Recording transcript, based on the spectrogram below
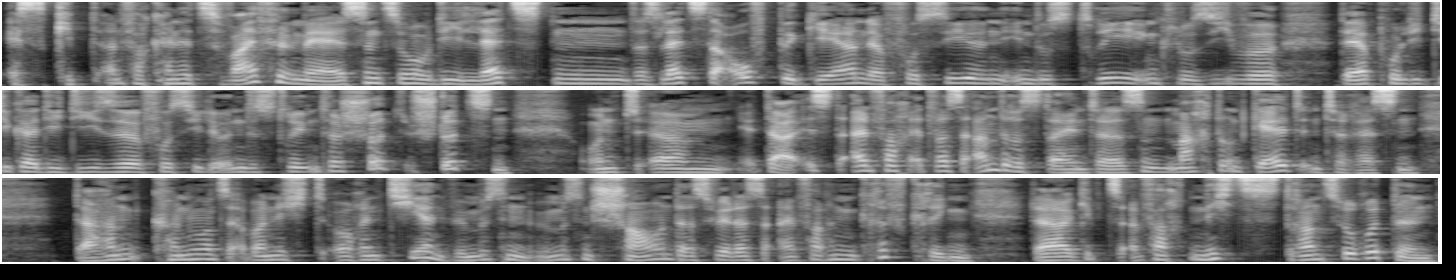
es gibt einfach keine Zweifel mehr. Es sind so die letzten, das letzte Aufbegehren der fossilen Industrie inklusive der Politiker, die diese fossile Industrie unterstützen. Und ähm, da ist einfach etwas anderes dahinter. Das sind Macht- und Geldinteressen. Daran können wir uns aber nicht orientieren. Wir müssen, wir müssen schauen, dass wir das einfach in den Griff kriegen. Da gibt's einfach nichts dran zu rütteln.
